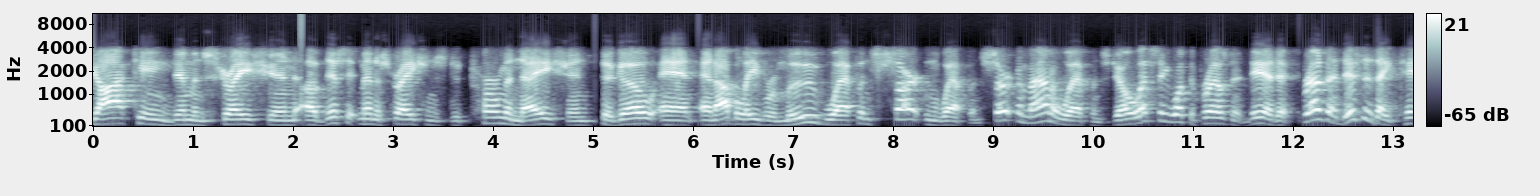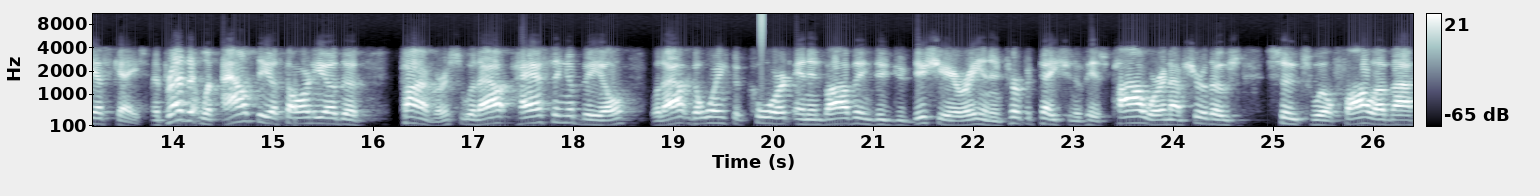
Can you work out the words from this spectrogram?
shocking demonstration of this administration's determination to go and, and I believe, remove weapons, certain weapons, certain amount of weapons. Joe, let's see what the president did. The president, this is a test case. The president, without the authority of the Congress, without passing a bill, without going to court and involving the judiciary and interpretation of his power, and I'm sure those suits will follow by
